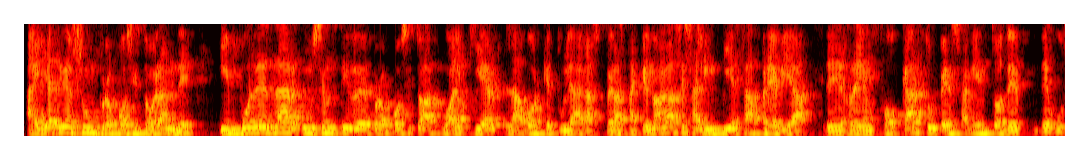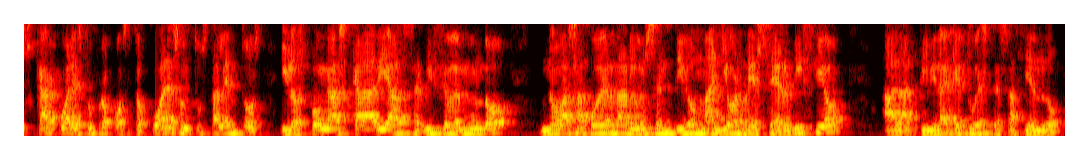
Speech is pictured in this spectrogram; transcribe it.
ahí ya tienes un propósito grande y puedes dar un sentido de propósito a cualquier labor que tú le hagas, pero hasta que no hagas esa limpieza previa de reenfocar tu pensamiento, de, buscar cuál es tu propósito, cuáles son tus talentos y los pongas cada día al servicio del mundo, no vas a poder darle un sentido mayor de servicio a la actividad que tú estés haciendo.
